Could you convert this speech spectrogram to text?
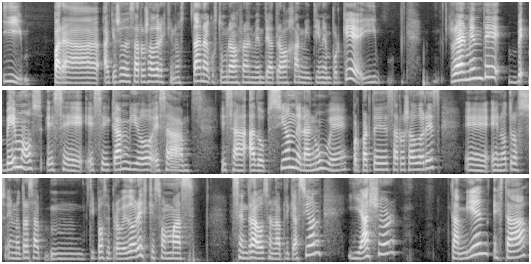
Y para aquellos desarrolladores que no están acostumbrados realmente a trabajar ni tienen por qué, y realmente vemos ese, ese cambio, esa, esa adopción de la nube por parte de desarrolladores eh, en otros, en otros mm, tipos de proveedores que son más centrados en la aplicación. Y Azure también está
